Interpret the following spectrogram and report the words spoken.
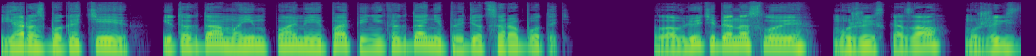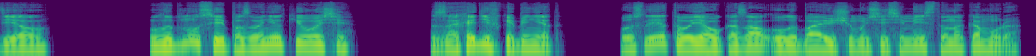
Я разбогатею, и тогда моим маме и папе никогда не придется работать. Ловлю тебя на слове. Мужик сказал, мужик сделал. Улыбнулся и позвонил Киоси. Заходи в кабинет. После этого я указал улыбающемуся семейству Накамура.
